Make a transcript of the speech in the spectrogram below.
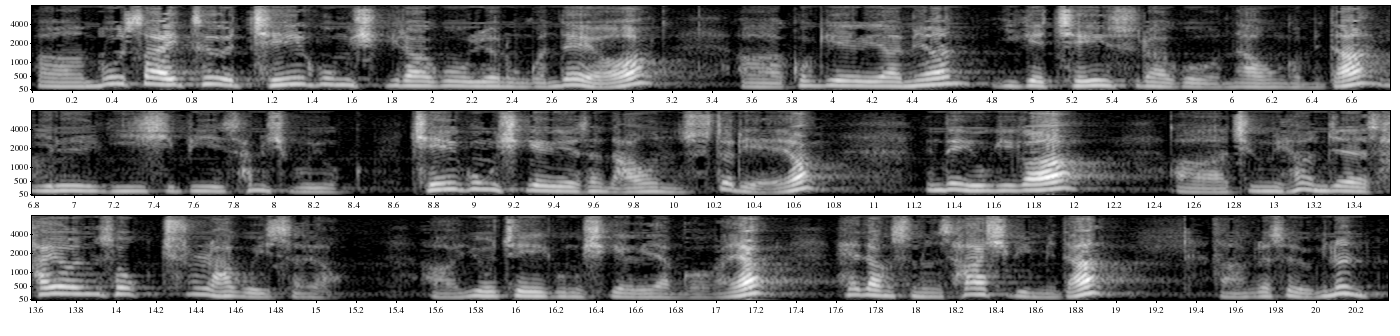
어, 모 사이트 제공식이라고 올려놓은 건데요. 어, 거기에 의하면 이게 제수라고 나온 겁니다. 1, 22, 35, 6. 제공식에 의해서 나온 수들이에요. 근데 여기가 어, 지금 현재 4연속 출을 하고 있어요. 어, 이 제2공식에 의한 거가요. 해당 수는 40입니다. 아, 그래서 여기는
